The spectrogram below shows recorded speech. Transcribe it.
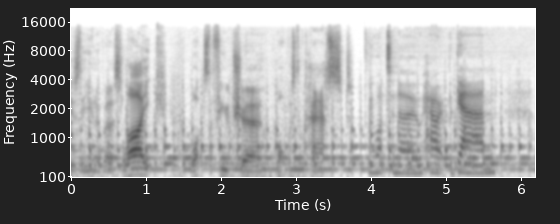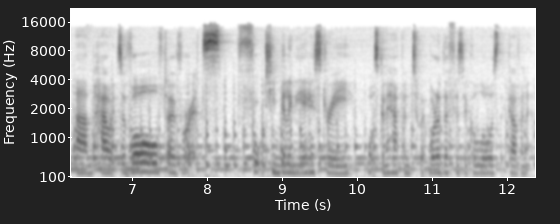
is the universe like? What's the future? What was the past? We want to know how it began, um, how it's evolved over its 14 billion year history, what's going to happen to it, what are the physical laws that govern it.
